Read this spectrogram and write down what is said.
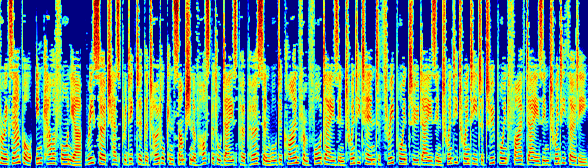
For example, in California, research has predicted the total consumption of hospital days per person will decline from 4 days in 2010 to 3.2 days in 2020 to 2.5 days in 2030.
